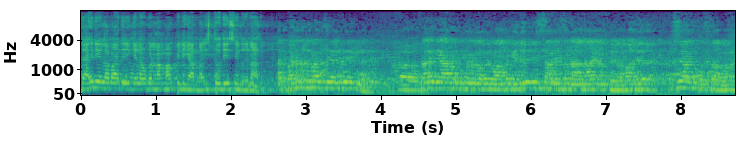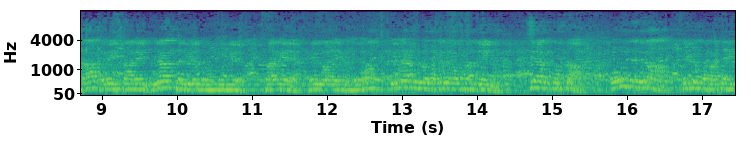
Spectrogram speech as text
ධෛර්යය ලබා දෙයි කියලා ඔයගොල්ලන් මම පිළිගන්නවා. ස්තුතියි සියලු දෙනාට. බඩතලමන් කියලා දෙන්න. තරගය ආරම්භ කරලා මේ අපගේ දෙවි ස්ථානයේ සඳහා නායකත්වය ලබා දෙන ශ්‍රියාංග පුස්තකවලට මේ ස්ථානයේ විරාත් විරදුණු තුන්ගේ තරගය නිර්මාණය කරනවා. විනාඩි වල තරගය අවසන් ශ්‍රියාංග පුස්තක ඔවුන් දෙදෙනා එකම රටේක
